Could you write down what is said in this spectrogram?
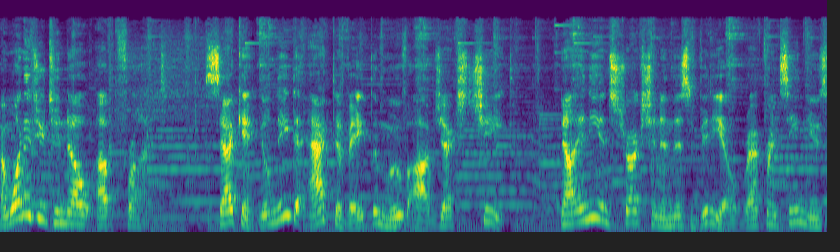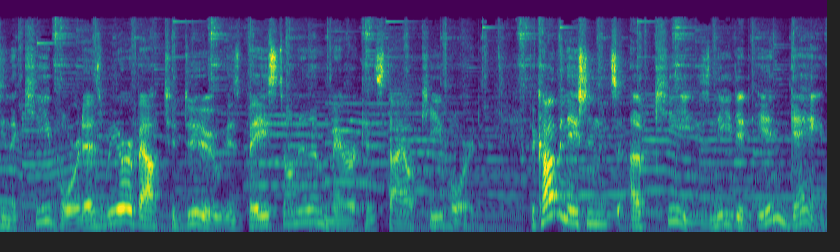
I wanted you to know up front. Second, you'll need to activate the Move Objects cheat. Now any instruction in this video referencing using the keyboard as we are about to do is based on an American style keyboard. The combinations of keys needed in-game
